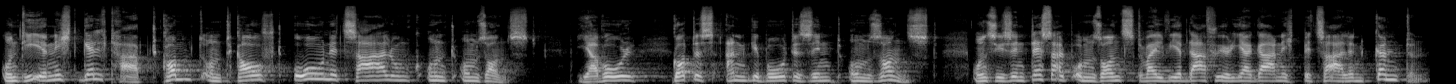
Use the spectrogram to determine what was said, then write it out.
und die ihr nicht Geld habt, kommt und kauft ohne Zahlung und umsonst. Jawohl, Gottes Angebote sind umsonst, und sie sind deshalb umsonst, weil wir dafür ja gar nicht bezahlen könnten.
